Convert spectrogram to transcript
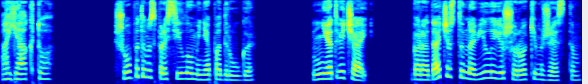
А я кто? Шепотом спросила у меня подруга. Не отвечай. Бородач остановил ее широким жестом.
